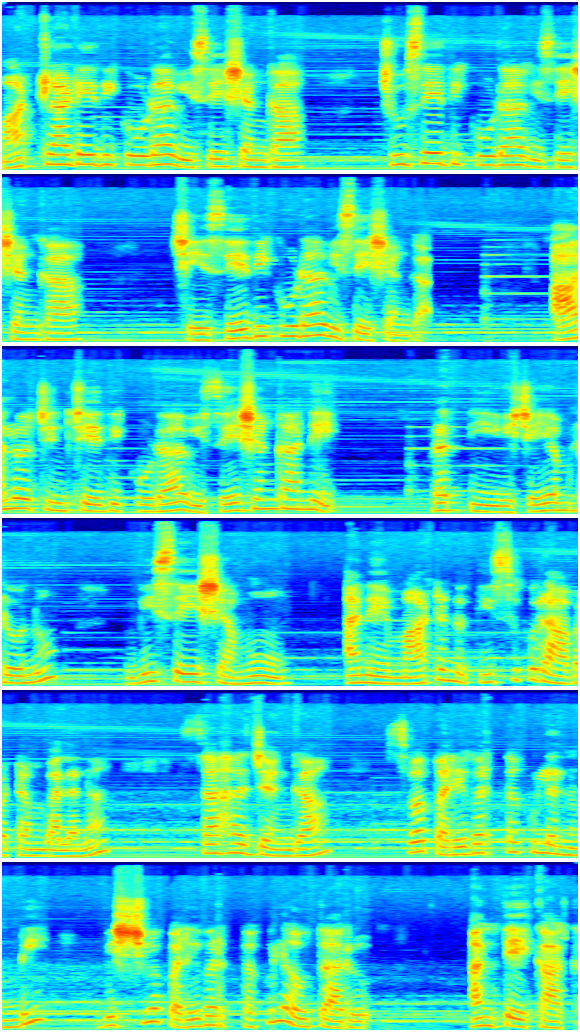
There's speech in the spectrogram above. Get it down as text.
మాట్లాడేది కూడా విశేషంగా చూసేది కూడా విశేషంగా చేసేది కూడా విశేషంగా ఆలోచించేది కూడా విశేషంగానే ప్రతి విషయంలోనూ విశేషము అనే మాటను తీసుకురావటం వలన సహజంగా స్వపరివర్తకుల నుండి విశ్వ పరివర్తకులవుతారు అంతేకాక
